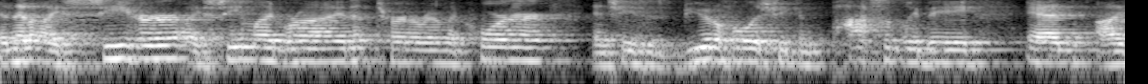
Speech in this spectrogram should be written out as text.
And then I see her, I see my bride turn around the corner, and she's as beautiful as she can possibly be. And I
